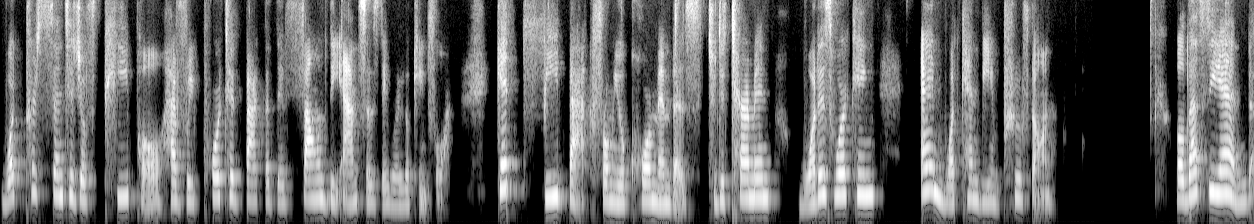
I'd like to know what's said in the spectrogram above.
What percentage of people have reported back that they've found the answers they were looking for? Get feedback from your core members to determine what is working and what can be improved on. Well, that's the end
